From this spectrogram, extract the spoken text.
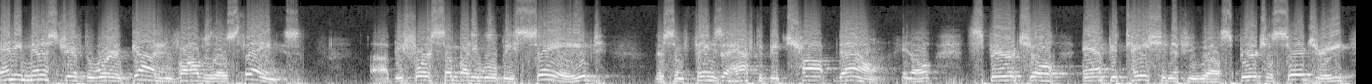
any ministry of the Word of God involves those things. Uh, before somebody will be saved, there's some things that have to be chopped down, you know, spiritual amputation, if you will, spiritual surgery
